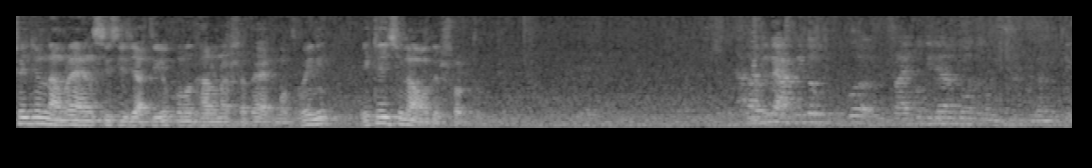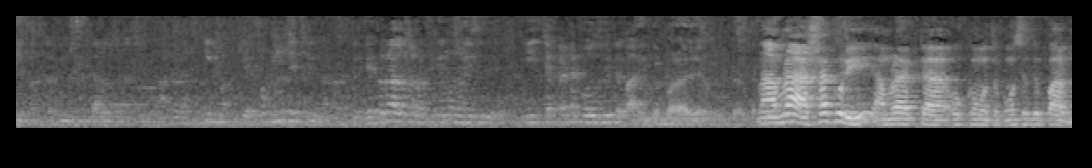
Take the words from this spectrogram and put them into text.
সেই জন্য আমরা এনসিসি জাতীয় কোনো ধারণার সাথে একমত হইনি। এটাই ছিল আমাদের শর্ত। না আমরা আশা করি আমরা একটা ঐক্যমত পৌঁছাতে পারব।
